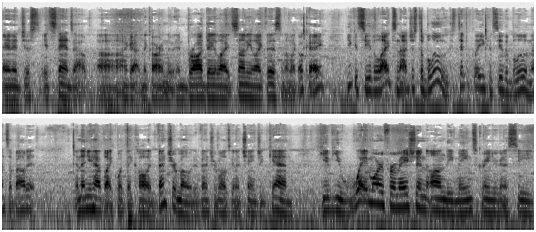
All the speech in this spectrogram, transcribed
and it just it stands out. Uh, I got in the car in, the, in, broad daylight, sunny like this, and I'm like, okay, you can see the lights, not just the blue. Because typically you can see the blue, and that's about it. And then you have like what they call adventure mode. Adventure mode is going to change again, give you way more information on the main screen. You're going to see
